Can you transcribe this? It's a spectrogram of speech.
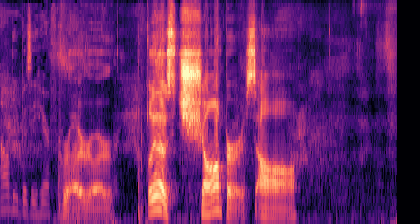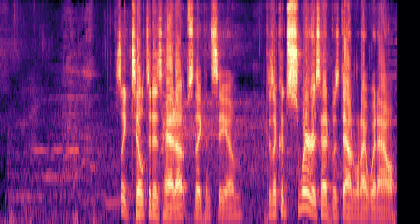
I'll be busy here for a while. Roar, roar. Look at those chompers. Aw. It's like tilted his head up so they can see him. Because I could swear his head was down when I went out.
